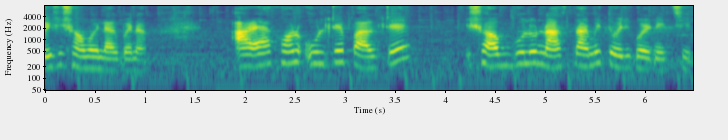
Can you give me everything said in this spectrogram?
বেশি সময় লাগবে না। আর এখন উল্টে পাল্টে সবগুলো নাস্তা আমি তৈরি করে নিচ্ছি।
